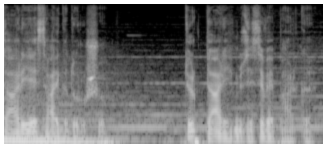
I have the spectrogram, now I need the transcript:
Tarihe saygı duruşu. Türk Tarih Müzesi ve Parkı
